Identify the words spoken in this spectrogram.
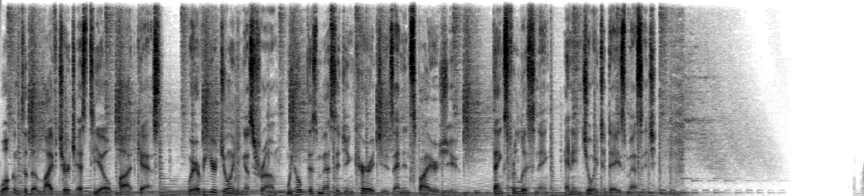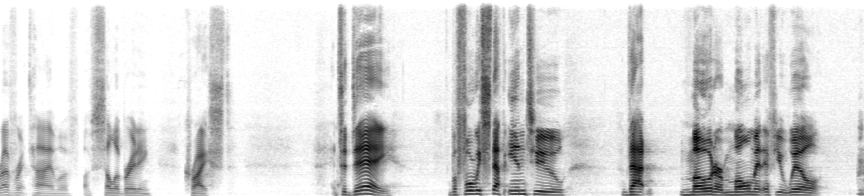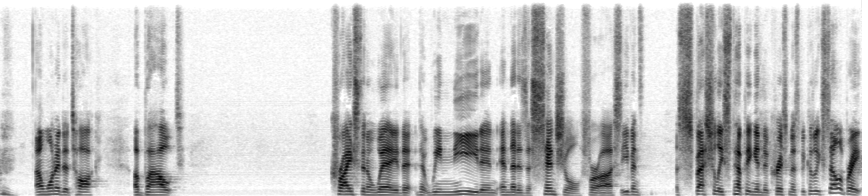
Welcome to the Life Church STL podcast. Wherever you're joining us from, we hope this message encourages and inspires you. Thanks for listening and enjoy today's message. A reverent time of, of celebrating Christ. And today, before we step into that mode or moment, if you will, I wanted to talk about Christ in a way that, that we need and, and that is essential for us, even especially stepping into Christmas, because we celebrate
